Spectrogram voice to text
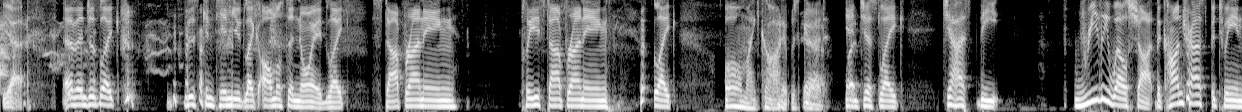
Ah! yeah. And then just like this continued, like almost annoyed, like, stop running. Please stop running. like, oh my God, it was good. Yeah. and just like, just the really well shot. The contrast between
